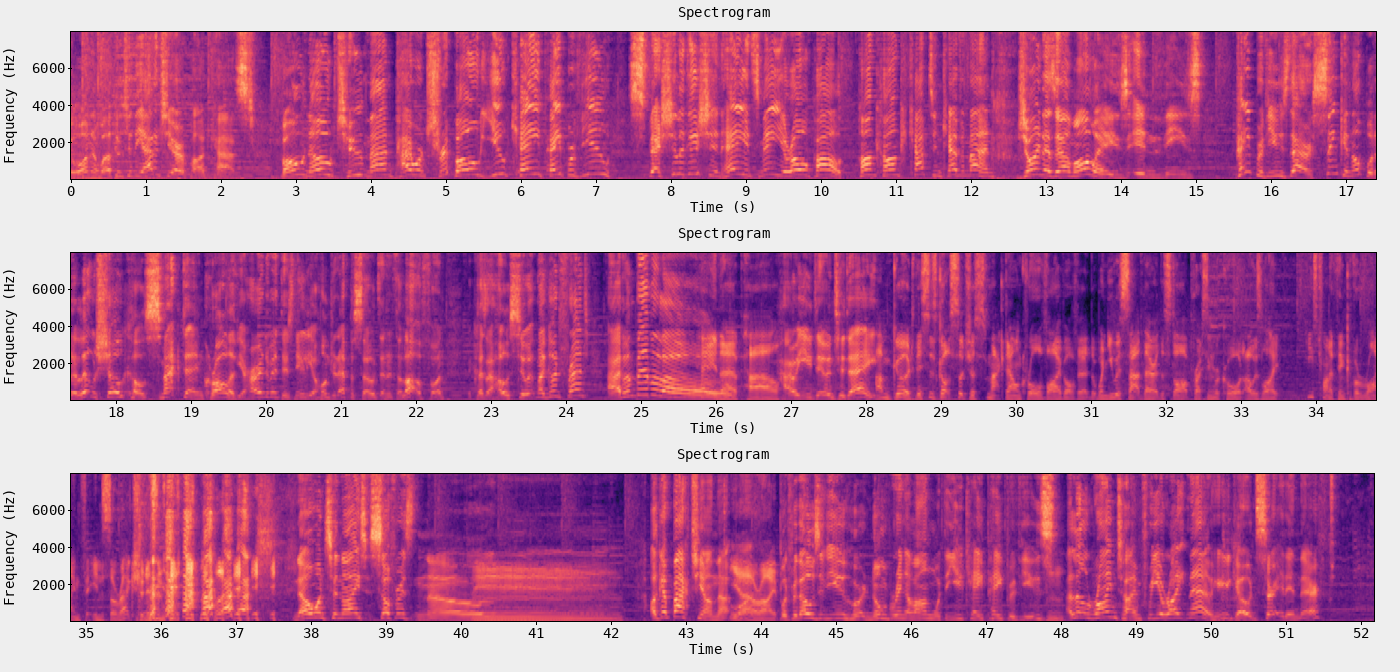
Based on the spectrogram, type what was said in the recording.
Everyone, and welcome to the Attitude Era podcast. Bono Two Man Power Tripo UK Pay Per View Special Edition. Hey, it's me, your old pal, Honk Honk Captain Kevin Mann, joined as I am always in these pay per views that are syncing up with a little show called SmackDown Crawl. Have you heard of it? There's nearly 100 episodes, and it's a lot of fun because I host it with my good friend, Adam Bigelow. Hey there, pal. How are you doing today? I'm good. This has got such a SmackDown crawl vibe of it that when you were sat there at the start pressing record, I was like, he's trying to think of a rhyme for insurrextion, isn't he? Like- No one tonight suffers. No. Mm, I'll get back to you on that one. Yeah, one. alright. But for those of you who are numbering along with the UK pay per views, Hmm. a little rhyme time for you right now. Here you go. Insert it in there.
